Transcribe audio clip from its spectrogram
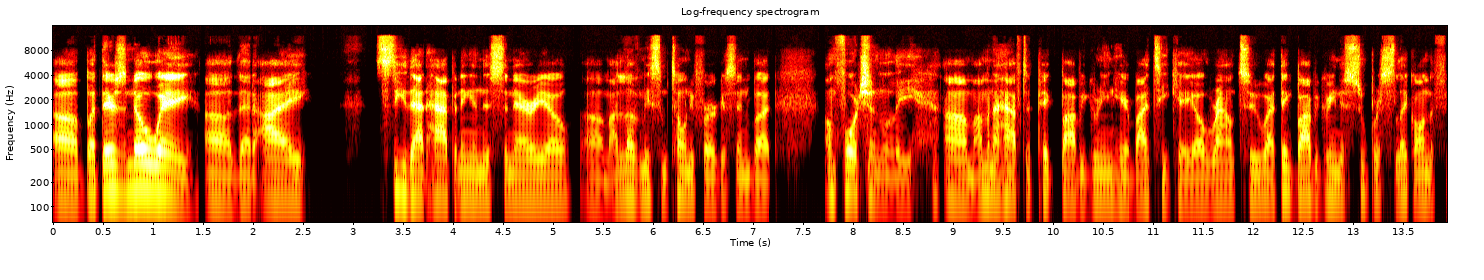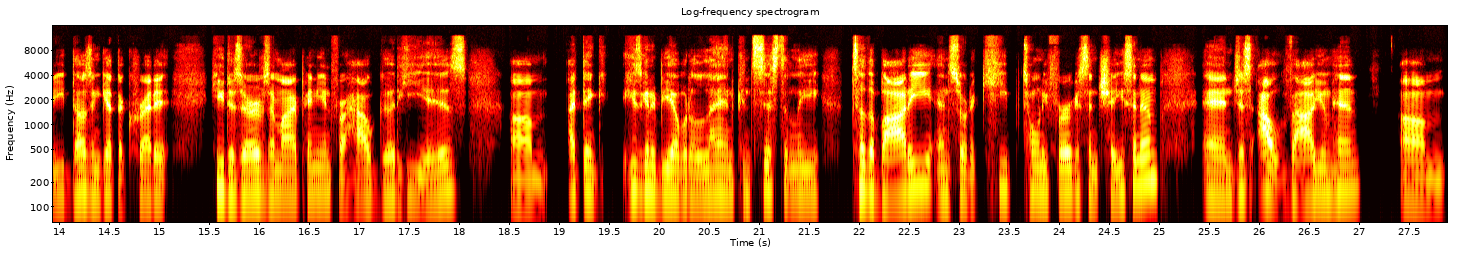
Uh but there's no way uh that I see that happening in this scenario. Um I love me some Tony Ferguson, but Unfortunately, um, I'm gonna have to pick Bobby Green here by TKO round two. I think Bobby Green is super slick on the feet, doesn't get the credit he deserves, in my opinion, for how good he is. Um, I think he's gonna be able to land consistently to the body and sort of keep Tony Ferguson chasing him and just outvalue him. Um,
